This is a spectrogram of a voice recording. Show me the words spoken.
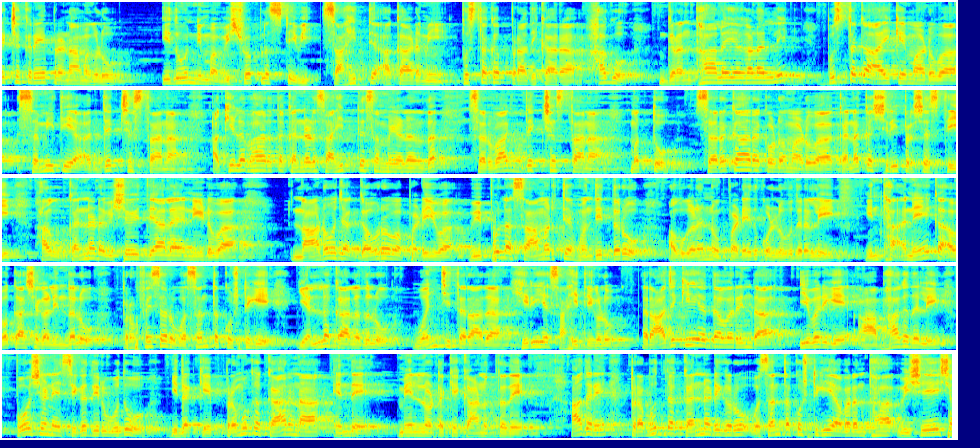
ಪ್ರೇಕ್ಷಕರೇ ಪ್ರಣಾಮಗಳು. ಇದು ನಿಮ್ಮ ವಿಶ್ವ ಪ್ಲಸ್ ಟಿವಿ, ಸಾಹಿತ್ಯ ಅಕಾಡೆಮಿ, ಪುಸ್ತಕ ಪ್ರಾಧಿಕಾರ ಹಾಗೂ ಗ್ರಂಥಾಲಯಗಳಲ್ಲಿ ಪುಸ್ತಕ ಆಯ್ಕೆ ಮಾಡುವ ಸಮಿತಿಯ ಅಧ್ಯಕ್ಷ ಸ್ಥಾನ, ಅಖಿಲ ಭಾರತ ಕನ್ನಡ ಸಾಹಿತ್ಯ ಸಮ್ಮೇಳನದ ಸರ್ವಾಧ್ಯಕ್ಷ ಸ್ಥಾನ ಮತ್ತು ಸರಕಾರ ಕೊಡಮಾಡುವ ಕನಕಶ್ರೀ ಪ್ರಶಸ್ತಿ ಹಾಗೂ ಕನ್ನಡ ವಿಶ್ವವಿದ್ಯಾಲಯ ನೀಡುವ ನಾಡೋಜ ಗೌರವ ಪಡೆಯುವ ವಿಪುಲ ಸಾಮರ್ಥ್ಯ ಹೊಂದಿದ್ದರೂ ಅವುಗಳನ್ನು ಪಡೆದುಕೊಳ್ಳುವುದರಲ್ಲಿ ಇಂಥ ಅನೇಕ ಅವಕಾಶಗಳಿಂದಲೂ ಪ್ರೊಫೆಸರ್ ವಸಂತ ಕುಷ್ಟಗಿ ಎಲ್ಲ ಕಾಲದಲ್ಲೂ ವಂಚಿತರಾದ ಹಿರಿಯ ಸಾಹಿತಿಗಳು. ರಾಜಕೀಯದವರಿಂದ ಇವರಿಗೆ ಆ ಭಾಗದಲ್ಲಿ ಪೋಷಣೆ ಸಿಗದಿರುವುದು ಇದಕ್ಕೆ ಪ್ರಮುಖ ಕಾರಣ ಎಂದೇ ಮೇಲ್ನೋಟಕ್ಕೆ ಕಾಣುತ್ತದೆ. ಆದರೆ ಪ್ರಬುದ್ಧ ಕನ್ನಡಿಗರು ವಸಂತ ಕುಷ್ಟಗಿ ಅವರಂತಹ ವಿಶೇಷ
